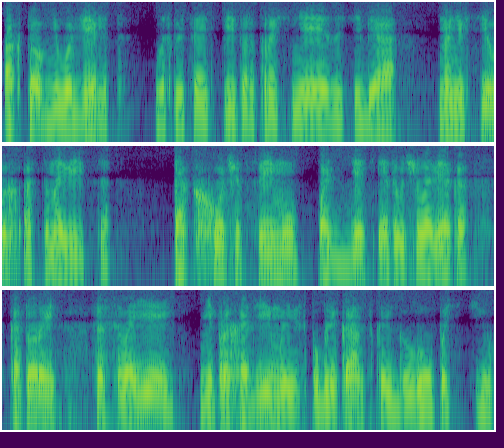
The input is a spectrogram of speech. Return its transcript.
А кто в него верит? Восклицает Питер, краснея за себя, но не в силах остановиться. Так хочется ему поддеть этого человека, который со своей непроходимой республиканской глупостью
